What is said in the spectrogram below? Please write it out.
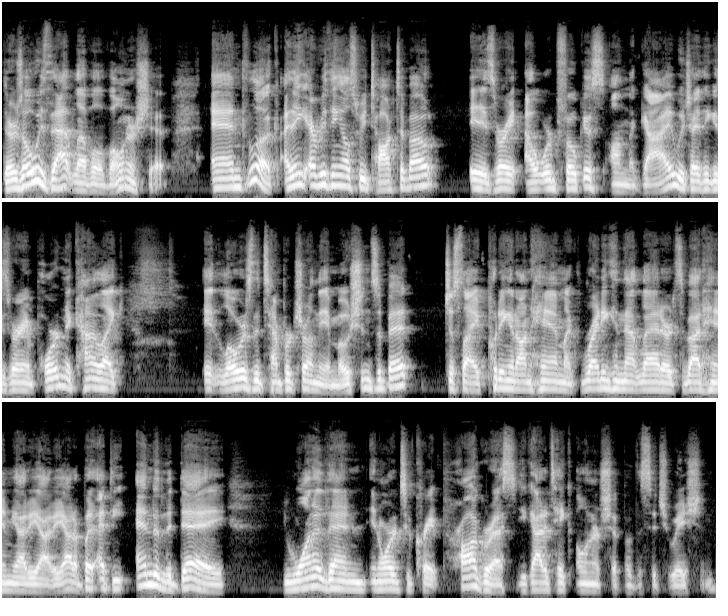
there's always that level of ownership. And look, I think everything else we talked about is very outward focused on the guy, which I think is very important. It kind of like it lowers the temperature on the emotions a bit, just like putting it on him, like writing him that letter. It's about him, yada, yada, yada. But at the end of the day, you want to then, in order to create progress, you got to take ownership of the situation.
